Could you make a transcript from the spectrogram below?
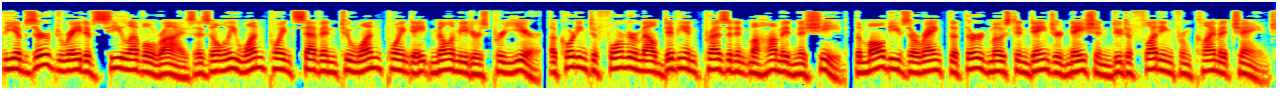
The observed rate of sea level rise is only 1.7 to 1.8 mm per year. According to former Maldivian President Mohamed Nasheed, the Maldives are ranked the third most endangered nation due to flooding from climate change.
